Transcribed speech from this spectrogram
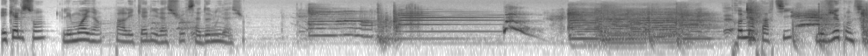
et quels sont les moyens par lesquels il assure sa domination. Première partie, le vieux continent.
